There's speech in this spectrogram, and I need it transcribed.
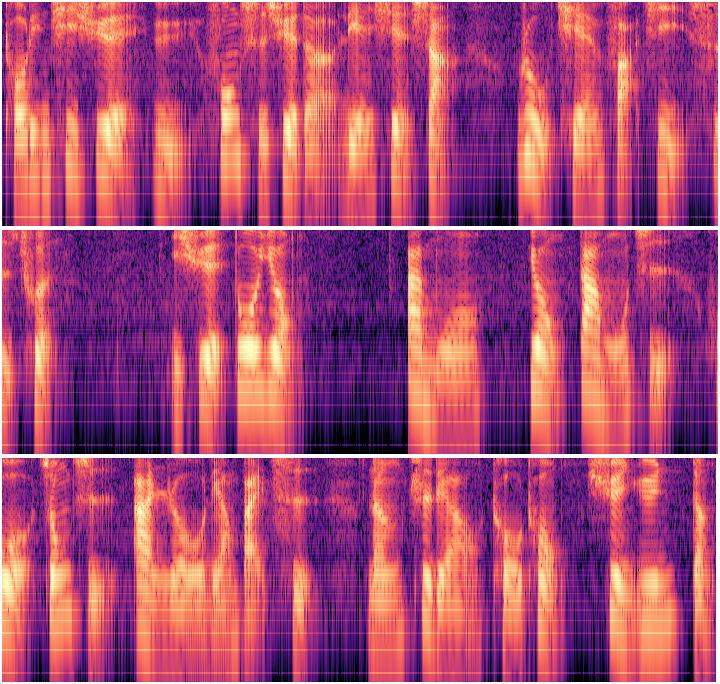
头灵气穴与风池穴的连线上，入前发际四寸。一穴多用，按摩用大拇指或中指按揉两百次。能治疗头痛、眩晕等。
